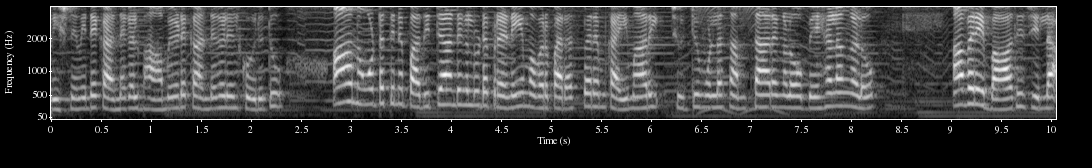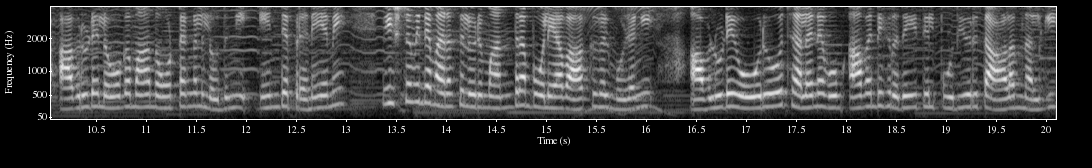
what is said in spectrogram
വിഷ്ണുവിന്റെ കണ്ണുകൾ ഭാമയുടെ കണ്ണുകളിൽ കൊരുത്തു. ആ നോട്ടത്തിന് പതിറ്റാണ്ടുകളുടെ പ്രണയം അവർ പരസ്പരം കൈമാറി. ചുറ്റുമുള്ള സംസാരങ്ങളോ ബഹളങ്ങളോ അവരെ ബാധിച്ചില്ല. അവരുടെ ലോകം ആ നോട്ടങ്ങളിൽ ഒതുങ്ങി. എന്റെ പ്രണയമേ വിഷ്ണുവിന്റെ മനസ്സിൽ ഒരു മന്ത്രം പോലെ ആ വാക്കുകൾ മുഴങ്ങി. അവളുടെ ഓരോ ചലനവും അവന്റെ ഹൃദയത്തിൽ പുതിയൊരു താളം നൽകി.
